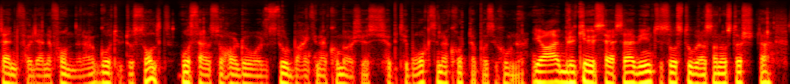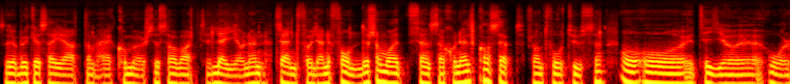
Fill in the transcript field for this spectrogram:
trendföljande fonderna gått ut och sålt. Och sen så har då storbankerna, Commercial, commercials, köpt tillbaka sina korta positioner. Jag brukar ju säga så här, vi är inte så stora som de största. Så jag brukar säga att de här commercials har varit lejonen, trendföljande fonder som var ett sensationellt koncept från 2000 och, och tio år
